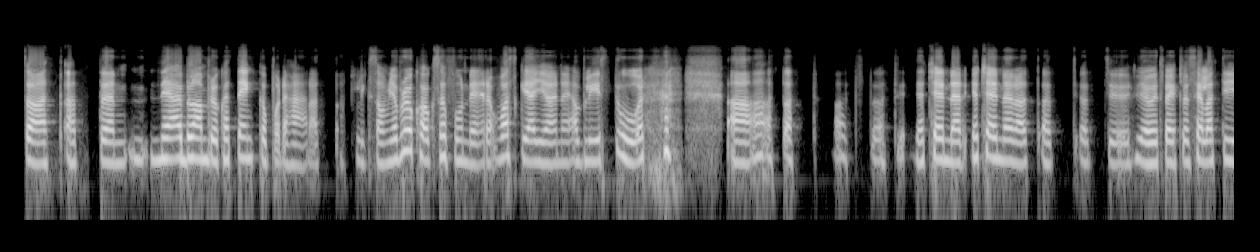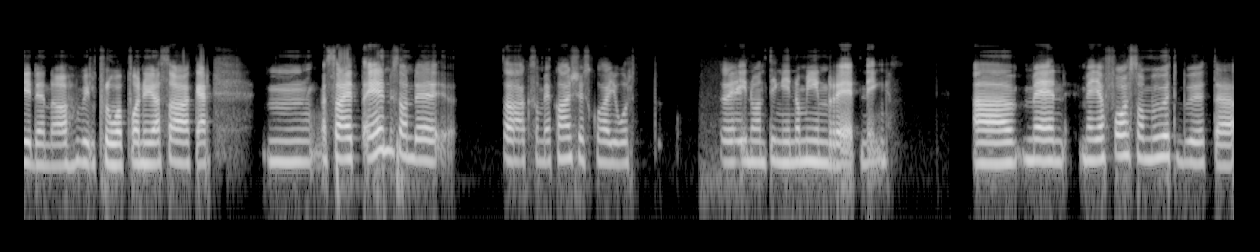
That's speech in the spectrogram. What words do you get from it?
så att, att eh, när jag ibland brukar tänka på det här att, att liksom, jag brukar också fundera vad ska jag göra när jag blir stor? Ah, att, att, att, att, jag känner, jag känner att, att, att eh, jag utvecklas hela tiden och vill prova på nya saker. Mm, så att en sån sak som jag kanske skulle ha gjort är någonting inom inredning. Uh, men, men jag får som utbyte,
